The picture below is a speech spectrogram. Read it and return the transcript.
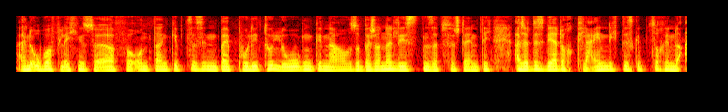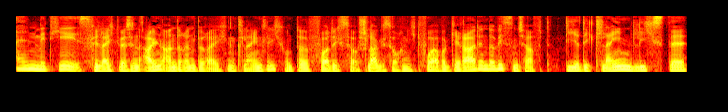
ein Oberflächensurfer. Und dann gibt es es bei Politologen genauso, bei Journalisten selbstverständlich. Also das wäre doch kleinlich, das gibt es doch in allen Metiers. Vielleicht wäre es in allen anderen Bereichen kleinlich und da schlage ich es auch nicht vor, aber gerade in der Wissenschaft, die ja die kleinlichste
